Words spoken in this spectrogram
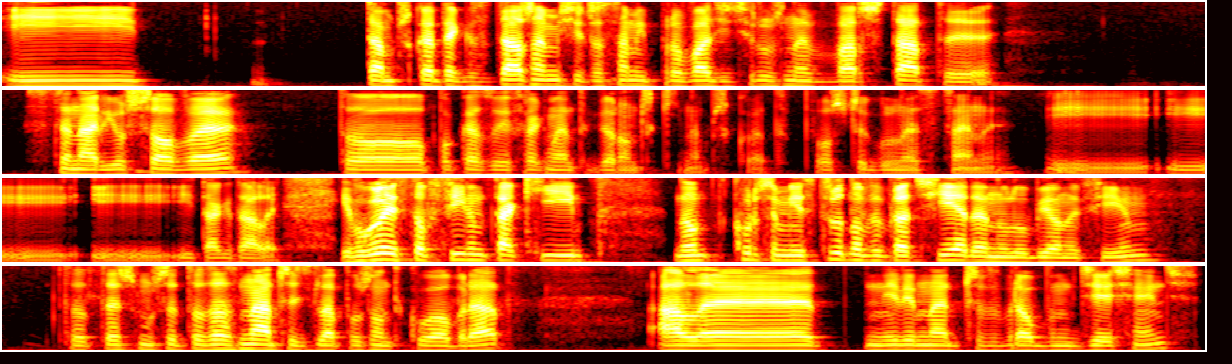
i na przykład jak zdarza mi się czasami prowadzić różne warsztaty scenariuszowe, to pokazuję fragmenty gorączki na przykład, poszczególne sceny i, i, i, i tak dalej. I w ogóle jest to film taki, no kurczę, mi jest trudno wybrać jeden ulubiony film, to też muszę to zaznaczyć dla porządku obrad, ale nie wiem nawet, czy wybrałbym 10,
